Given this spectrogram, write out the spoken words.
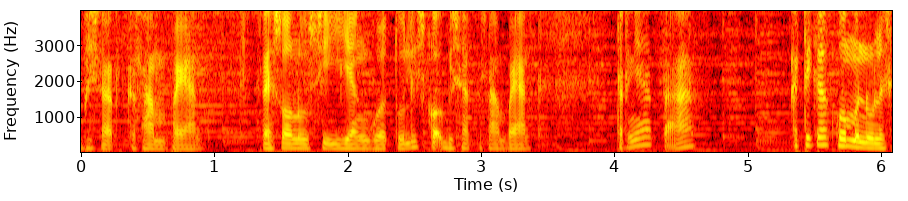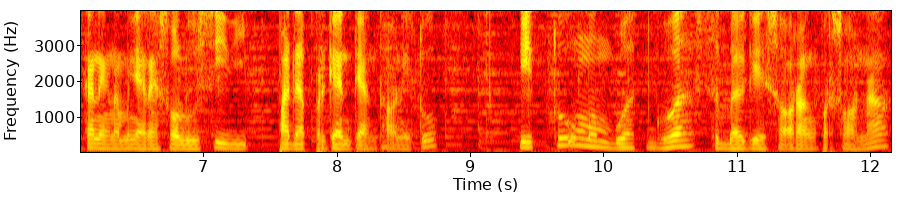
bisa kesampaian? Resolusi yang gue tulis kok bisa kesampaian? Ternyata ketika gue menuliskan yang namanya resolusi di, pada pergantian tahun itu itu membuat gue sebagai seorang personal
